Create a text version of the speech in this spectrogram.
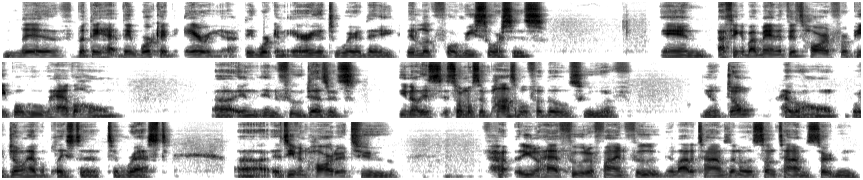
live, but they have they work an area. They work an area to where they they look for resources. And I think about man, if it's hard for people who have a home uh, in in food deserts, you know, it's it's almost impossible for those who have, you know, don't have a home or don't have a place to to rest. Uh, it's even harder to, you know, have food or find food. A lot of times, I know sometimes certain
